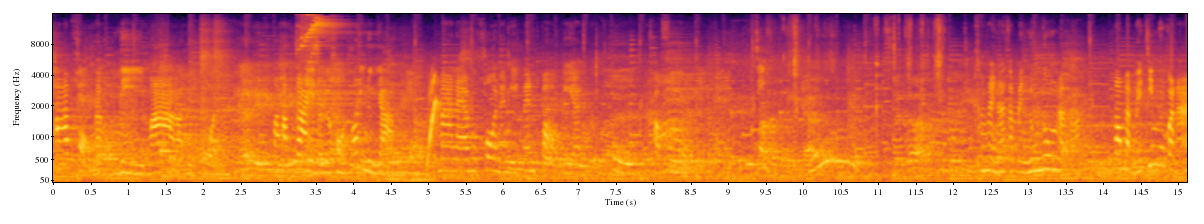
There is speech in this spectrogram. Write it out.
ภาพของแบบดีมากอะทุกคน ประทับใจเดี๋ยวเหลือของทอดอีกหนึ่งอย่าง มาแล้วทุกคนอันนี้เป็นปอเปียะปูทรัฟเฟิลจิ้มข้างในน่าจะเป็นนุ่มๆนะคะ ลองแบบไม่จิ้มดูก่อนนะ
